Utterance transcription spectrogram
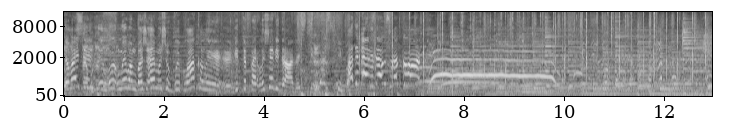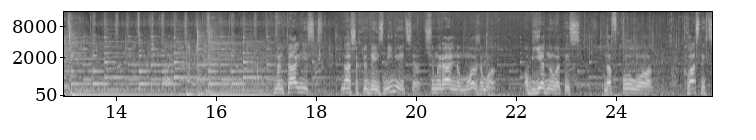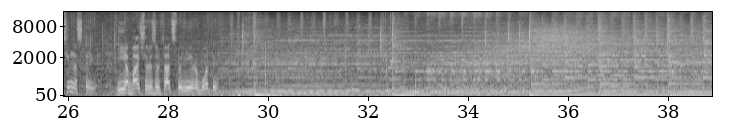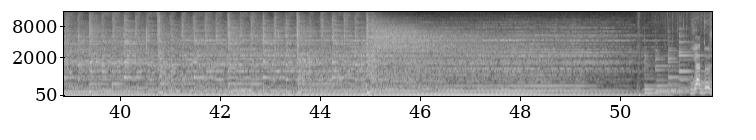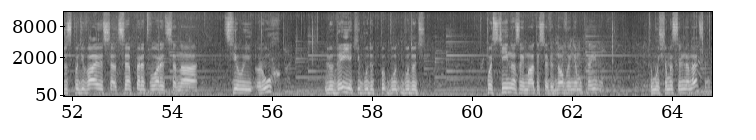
Давайте Все буде е, добре. ми, ми вам бажаємо, щоб ви плакали е, відтепер лише від радості. А тепер ідемо святкувати! Ментальність наших людей змінюється, що ми реально можемо об'єднуватись навколо класних цінностей. І я бачу результат своєї роботи. Я дуже сподіваюся, це перетвориться на цілий рух людей, які будуть, будуть постійно займатися відновленням України. Тому що ми сильна нація.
